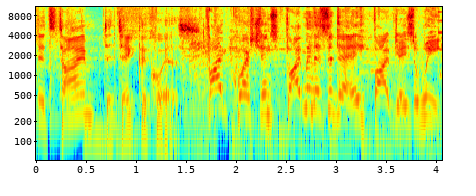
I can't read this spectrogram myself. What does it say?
It's time to take the quiz. Five questions, five minutes a day, five days a week.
